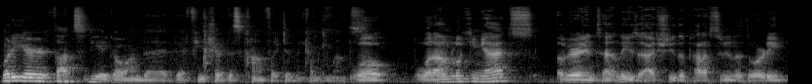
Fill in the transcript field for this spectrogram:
What are your thoughts, Diego, on the, the future of this conflict in the coming months? Well, what I'm looking at very intently is actually the Palestinian Authority,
